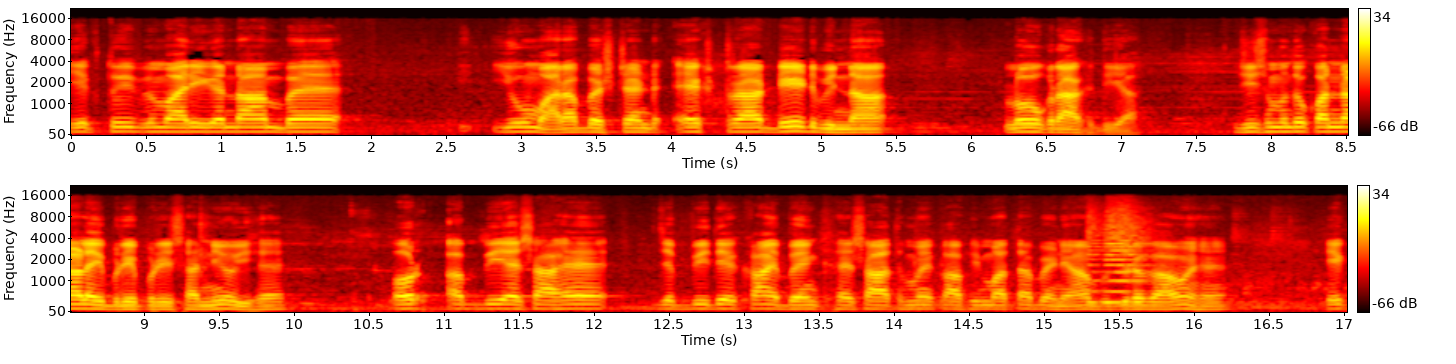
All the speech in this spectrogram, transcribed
एक तो ये बीमारी का नाम यू हमारा बस स्टैंड एक्स्ट्रा डेढ़ महीना लोग रख दिया। जिसमें तो करने वाले बड़ी परेशानी हुई है। और अब भी ऐसा है, जब भी देखा है, बैंक है, साथ में काफ़ी माता बहनियाँ बुज़ुर्ग आए हैं। एक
